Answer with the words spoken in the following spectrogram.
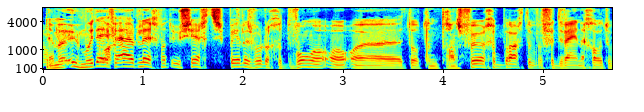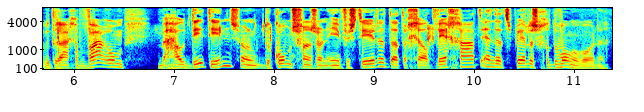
Ja, maar u moet even uitleggen, want u zegt... spelers worden gedwongen tot een transfer gebracht... er verdwijnen grote bedragen. Waarom houdt dit in, zo de komst van zo'n investeerder... dat er geld weggaat en dat spelers gedwongen worden?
